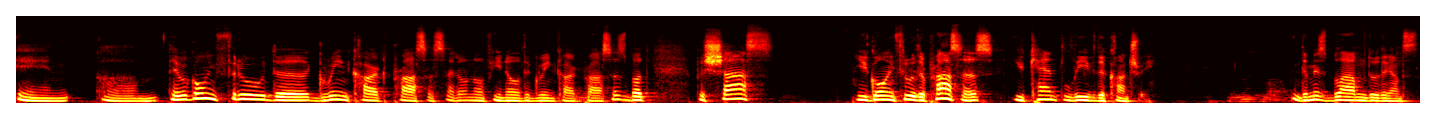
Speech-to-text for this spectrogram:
And um, they were going through the green card process. I don't know if you know the green card process, but b'shas you're going through the process, you can't leave the country. The misblaben do the ganze.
